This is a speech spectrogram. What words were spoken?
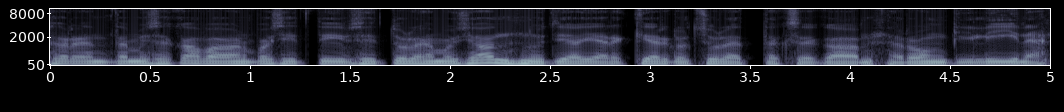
hõrendamise kava on positiivseid tulemusi andnud ja järk-järgult suletakse ka rongiliine.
